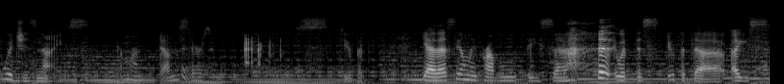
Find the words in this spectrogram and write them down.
which is nice. Come on, down the stairs. Ack, stupid. Yeah, that's the only problem with these, uh, with this stupid, uh, ice,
